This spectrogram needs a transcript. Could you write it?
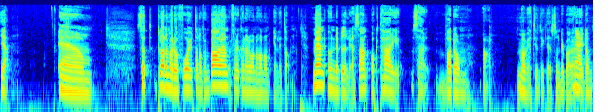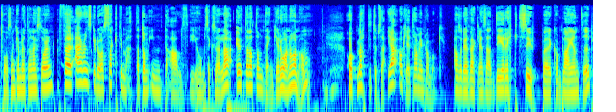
Ja. Ehm, Så att planen var då att få ut honom från baren för att kunna råna honom enligt dem. Men under bilresan, och det här är så här vad de, man vet ju inte riktigt eftersom det bara Nej. är de två som kan berätta den här historien. För Aaron ska då ha sagt till Matt att de inte alls är homosexuella utan att de tänker råna honom. Och Matt är typ så här, ja okej ta min plånbok. Alltså det är verkligen så här direkt super compliant typ.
